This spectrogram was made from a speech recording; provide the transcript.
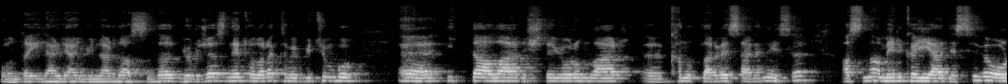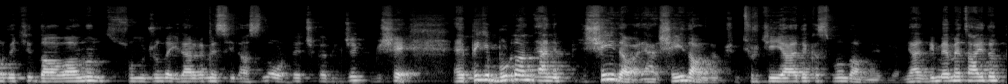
Onu da ilerleyen günlerde aslında göreceğiz. Net olarak tabii bütün bu e, iddialar, işte yorumlar, e, kanıtlar vesaire neyse aslında Amerika iadesi ve oradaki davanın sonucunda ilerlemesiyle aslında ortaya çıkabilecek bir şey. E, peki buradan yani şeyi de var yani şeyi de anlıyorum şimdi Türkiye iade kısmını da anlayabiliyorum. Yani bir Mehmet Aydın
